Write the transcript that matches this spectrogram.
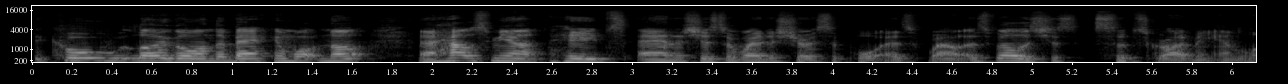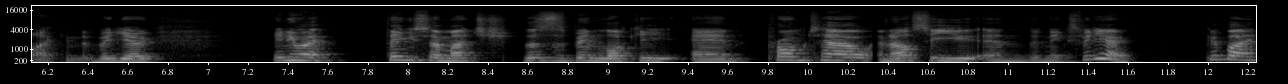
the cool logo on the back and whatnot. It helps me out heaps and it's just a way to show support as well, as well as just subscribing and liking the video. Anyway, thank you so much. This has been Loki and Promtail and I'll see you in the next video. Goodbye.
